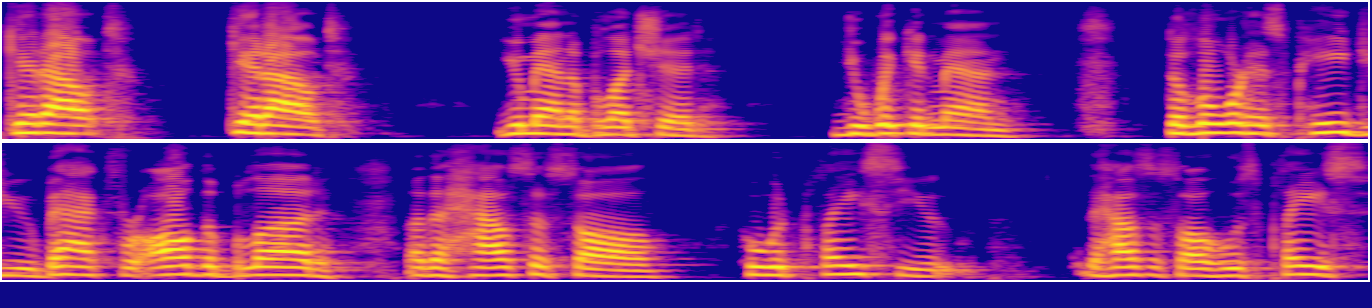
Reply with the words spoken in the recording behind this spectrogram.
Get out, get out, you man of bloodshed, you wicked man. The Lord has paid you back for all the blood of the house of Saul, who would place you, the house of Saul, whose place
